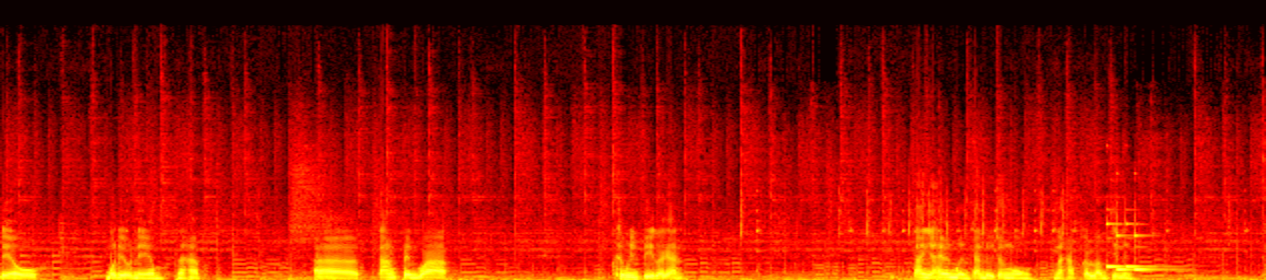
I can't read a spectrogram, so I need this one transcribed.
เดลโมเดลเนมนะครับตั้งเป็นว่าเครื่องบินปีกแล้วกัน ตั้งอย่าให้มันเหมือนกันเดี๋ยวจะงงนะครับกับลำที่ 1 P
